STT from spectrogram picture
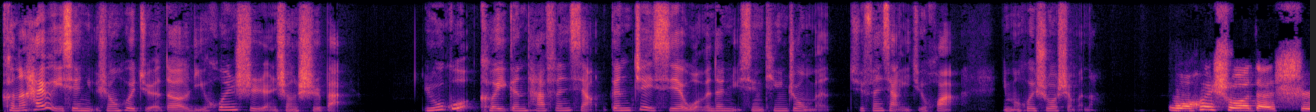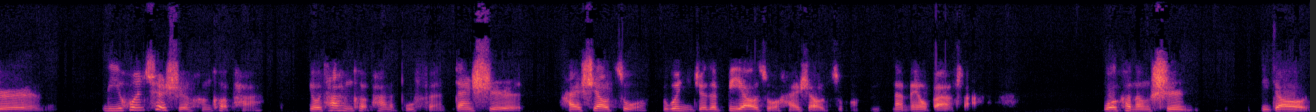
可能还有一些女生会觉得离婚是人生失败。如果可以跟她分享，跟这些我们的女性听众们去分享一句话，你们会说什么呢？我会说的是，离婚确实很可怕，有它很可怕的部分，但是还是要做。如果你觉得必要做，还是要做，那没有办法。我可能是比较。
